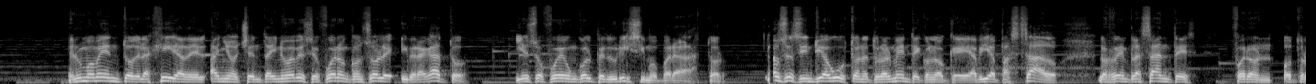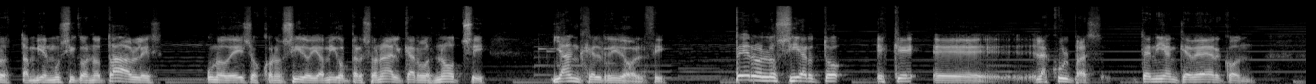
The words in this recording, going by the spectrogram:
En un momento de la gira del año 89 se fueron con Sole y Bragato, y eso fue un golpe durísimo para Astor. No se sintió a gusto naturalmente con lo que había pasado. Los reemplazantes fueron otros también músicos notables, uno de ellos conocido y amigo personal, Carlos Nozzi, y Ángel Ridolfi. Pero lo cierto es que eh, las culpas tenían que ver con,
